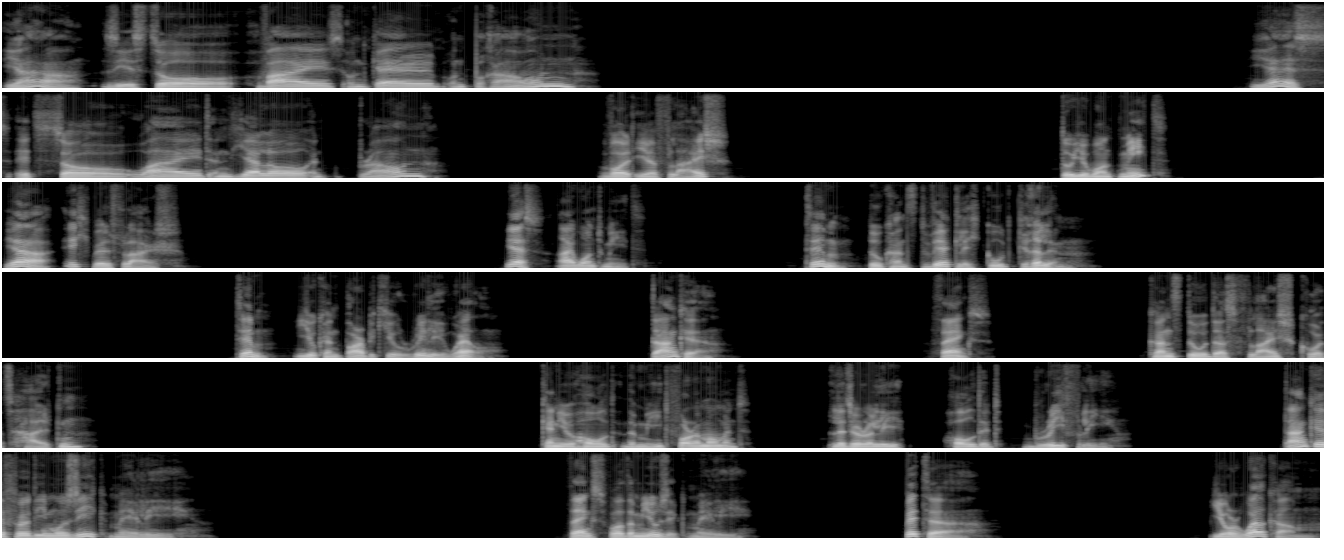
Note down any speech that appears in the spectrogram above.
Ja, sie ist so weiß und gelb und braun. Yes, it's so white and yellow and brown. Wollt ihr Fleisch? Do you want meat? Ja, ich will Fleisch. Yes, I want meat. Tim, du kannst wirklich gut grillen. Tim, you can barbecue really well. Danke. Thanks. Kannst du das Fleisch kurz halten? Can you hold the meat for a moment? Literally, hold it briefly. Danke für die Musik, Meili. Thanks for the music, Meili. Bitte. You're welcome.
